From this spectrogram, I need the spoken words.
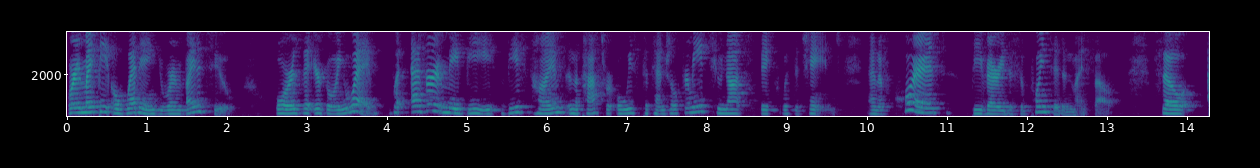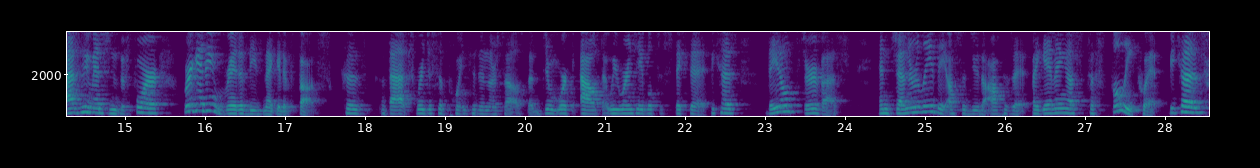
or it might be a wedding you were invited to, or that you're going away. Whatever it may be, these times in the past were always potential for me to not stick with the change. And of course, be very disappointed in myself. So, as we mentioned before, we're getting rid of these negative thoughts because that we're disappointed in ourselves, that didn't work out, that we weren't able to stick to it because they don't serve us. And generally, they also do the opposite by getting us to fully quit because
